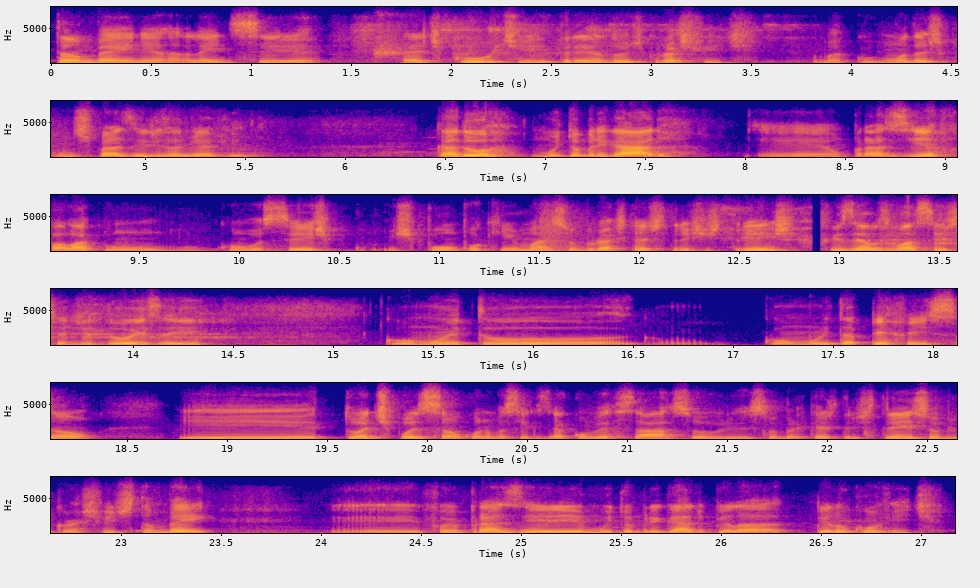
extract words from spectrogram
também, né? Além de ser head coach e treinador de crossfit. Uma, uma das, um dos prazeres da minha vida. Cadu, muito obrigado. É um prazer falar com, com vocês, expor um pouquinho mais sobre o basquete 3x3. Fizemos uma cesta de dois aí, com, muito, com muita perfeição. E estou à disposição quando você quiser conversar sobre, sobre basquete 3x3, sobre crossfit também. É, foi um prazer e muito obrigado pela, pelo convite.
